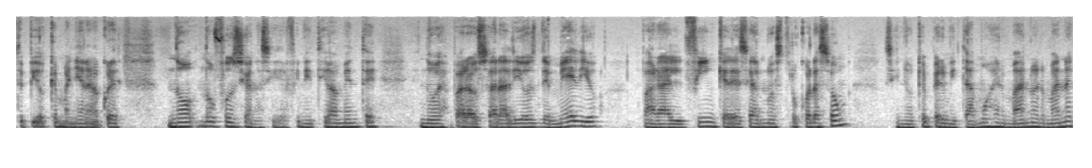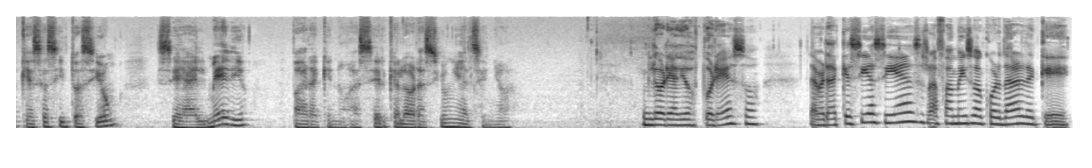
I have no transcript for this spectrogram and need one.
te pido que mañana me cures. No, no funciona así. Definitivamente no es para usar a Dios de medio para el fin que desea nuestro corazón, sino que permitamos, hermano, hermana, que esa situación sea el medio para que nos acerque a la oración y al Señor. Gloria a Dios por eso. La verdad que sí, así es. Rafa me hizo acordar de que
